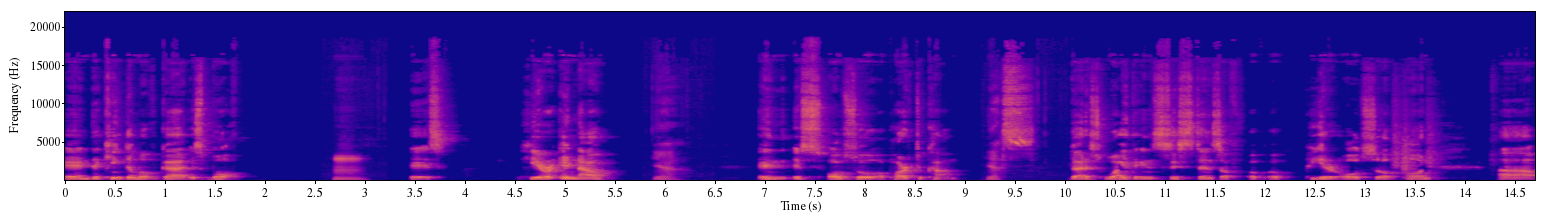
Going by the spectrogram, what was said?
And the kingdom of God is both. mm, Is here and now, yeah, and it's also a part to come. yes, That is why the insistence of, of, of Peter also on uh,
